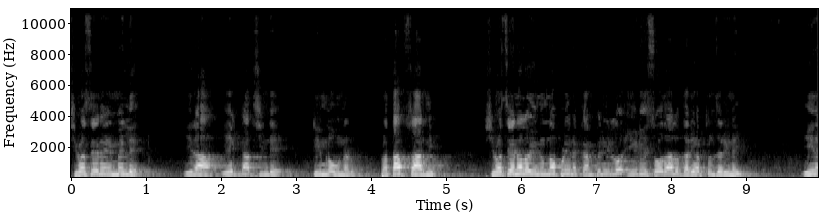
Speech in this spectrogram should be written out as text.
శివసేన ఎమ్మెల్యే ఈయన ఏక్నాథ్ షిండే టీంలో ఉన్నాడు. ప్రతాప్ సార్ని. శివసేనలో ఈయన ఉన్నప్పుడు ఈయన కంపెనీలో ఈడీ సోదాలు దర్యాప్తులు జరిగినాయి. ఈయన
